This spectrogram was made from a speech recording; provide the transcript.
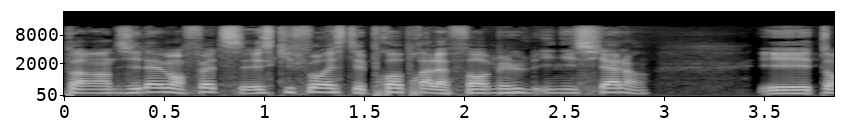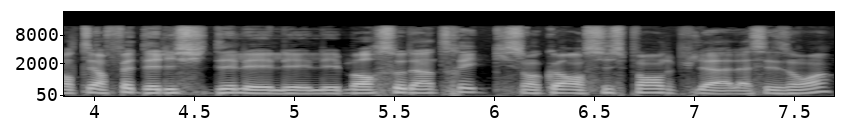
par un dilemme en fait c'est est-ce qu'il faut rester propre à la formule initiale et tenter en fait d'élucider les, les- les morceaux d'intrigue qui sont encore en suspens depuis la, la saison 1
